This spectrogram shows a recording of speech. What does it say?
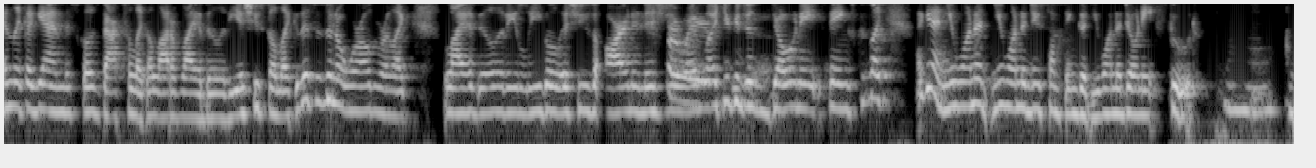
And like again, this goes back to like a lot of liability issues. So like this isn't a world where like liability legal issues aren't an issue Or and like you can just yeah. donate things cuz like again, you want to you want to do something good. You want to donate food. Mm-hmm.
